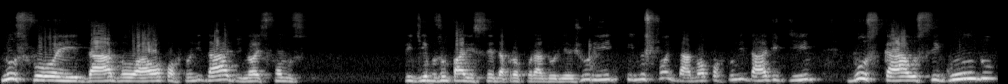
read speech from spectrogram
nos foi dado a oportunidade, nós fomos pedimos um parecer da Procuradoria Jurídica e nos foi dada a oportunidade de buscar o segundo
